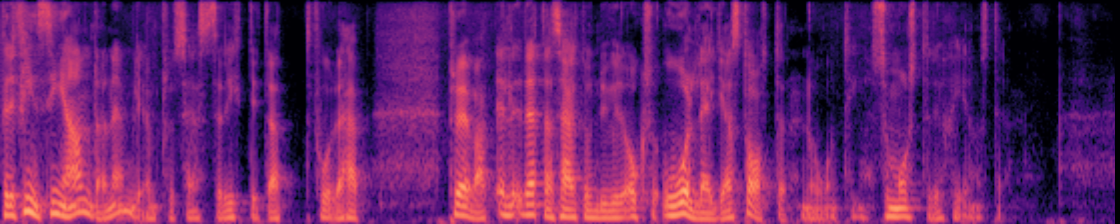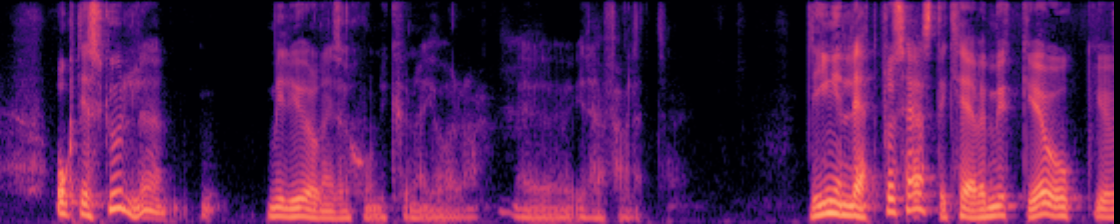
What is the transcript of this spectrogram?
För det finns inga andra nämligen processer riktigt att få det här prövat. Eller rättare sagt, om du vill också ålägga staten någonting så måste det ske en stämning. Och det skulle miljöorganisationer kunna göra eh, i det här fallet. Det är ingen lätt process, det kräver mycket, och, eh,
